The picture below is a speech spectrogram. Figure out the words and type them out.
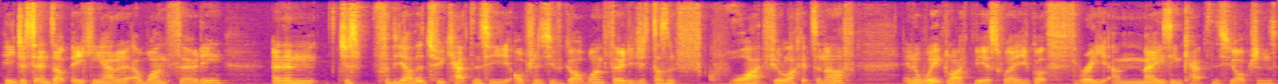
he just ends up eking out a, a 130. And then just for the other two captaincy options you've got, 130 just doesn't f- quite feel like it's enough. In a week like this, where you've got three amazing captaincy options,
